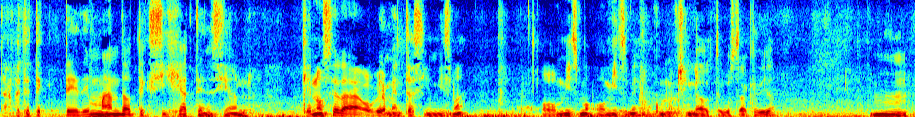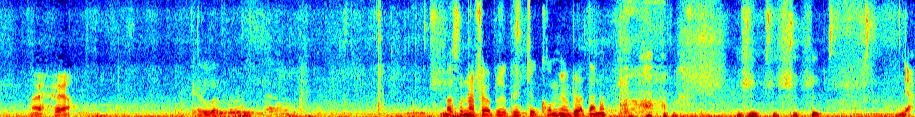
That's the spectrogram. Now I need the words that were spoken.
de repente te, demanda o te exige atención que no se da obviamente a sí misma o mismo o misme o como chingado te gusta que diga feo qué bueno va a sonar feo pero es que estoy comiendo plátano ya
